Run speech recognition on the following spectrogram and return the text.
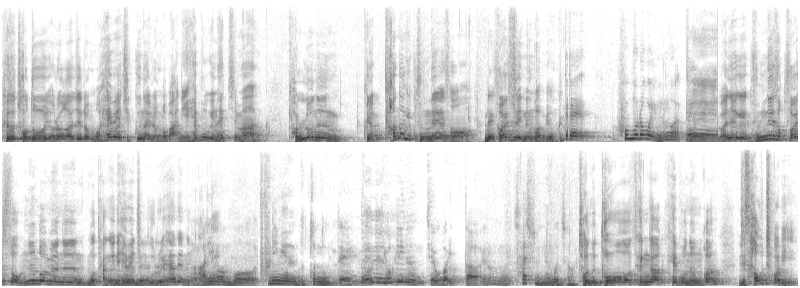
그래서 저도 여러 가지로 뭐 해외 직구나 이런 거 많이 해보긴 했지만 결론은 그냥 편하게 국내에서 구할 수 있는 거면 그때 후보로가 있는 것 같아요. 네. 만약에 국내에서 구할 수 없는 거면은 뭐 당연히 해외 네네네. 직구를 해야 되는 건데 아니면 뭐 프리미엄 붙었는데 여기, 여기는 제고가 있다 이러면 살 수 있는 거죠. 저는 더 생각해 보는 건 이제 사후 처리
